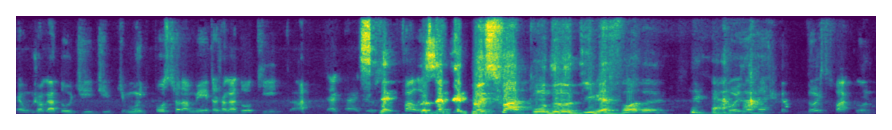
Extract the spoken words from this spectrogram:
é um jogador de, de, de, muito posicionamento, é um jogador que. A, a, você, você ter dois Facundo no time é foda. Pois é, dois Facundo.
